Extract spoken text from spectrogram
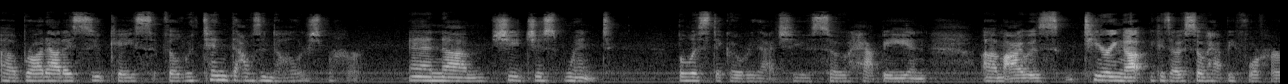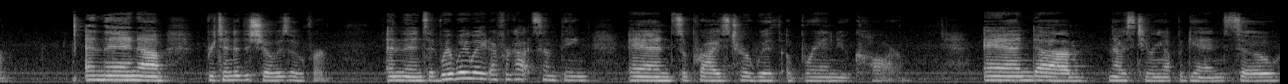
uh, brought out a suitcase filled with ten thousand dollars for her, and um, she just went ballistic over that. She was so happy, and um, I was tearing up because I was so happy for her. And then um, pretended the show was over, and then said, "Wait, wait, wait! I forgot something," and surprised her with a brand new car. And, um, and I was tearing up again, so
